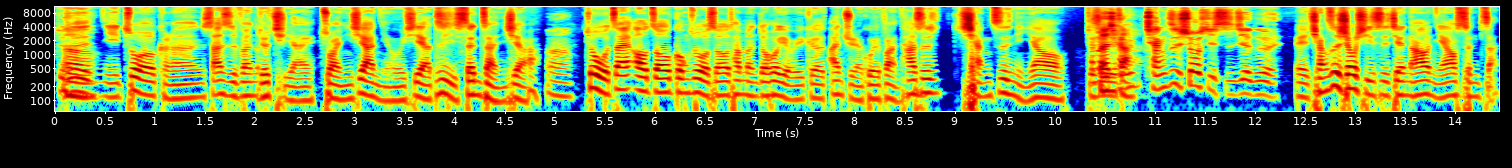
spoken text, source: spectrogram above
就是嗯你做可能三十分钟就起来转一下、扭一下，自己伸展一下。嗯，就我在澳洲工作的时候，他们都会有一个安全的规范，它是强制你要伸展强强制休息时间，对不对？诶强制休息时间，然后你要伸展。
